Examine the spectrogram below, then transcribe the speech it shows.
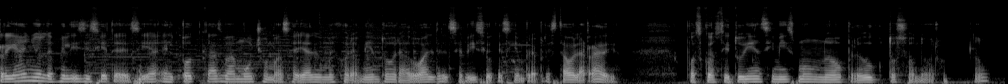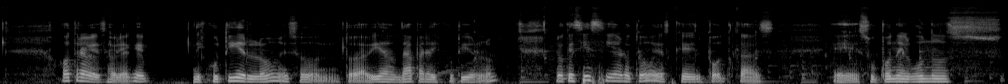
Riaño el 2017 decía, el podcast va mucho más allá de un mejoramiento gradual del servicio que siempre ha prestado la radio, pues constituye en sí mismo un nuevo producto sonoro, ¿no? Otra vez, habría que discutirlo, eso todavía da para discutirlo. Lo que sí es cierto es que el podcast eh, supone algunos,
